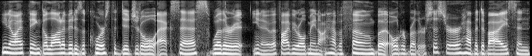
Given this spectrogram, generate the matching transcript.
you know, I think a lot of it is, of course, the digital access. Whether it, you know, a five-year-old may not have a phone, but older brother or sister have a device, and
